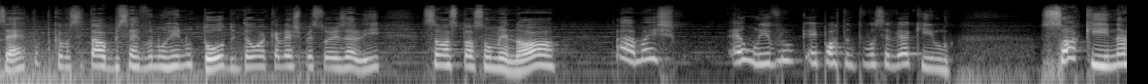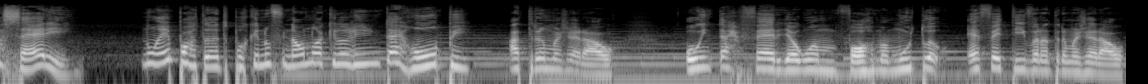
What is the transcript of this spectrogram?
Certo? Porque você tá observando o reino todo. Então aquelas pessoas ali são uma situação menor. Ah, mas é um livro que é importante você ver aquilo. Só que na série não é importante, porque no final não- aquilo ali interrompe a trama geral. Ou interfere de alguma forma muito efetiva na trama geral.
